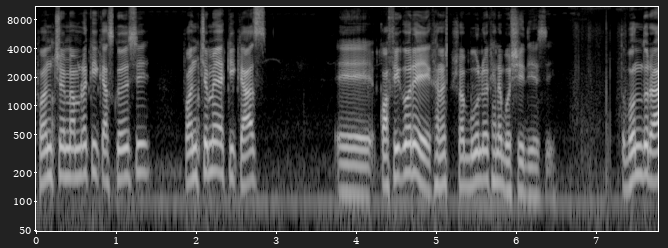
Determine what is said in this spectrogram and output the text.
পঞ্চমে আমরা কি কাজ করেছি? পঞ্চমে একই কাজ কপি করে এখানে সবগুলো এখানে বসিয়ে দিয়েছি। তো বন্ধুরা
